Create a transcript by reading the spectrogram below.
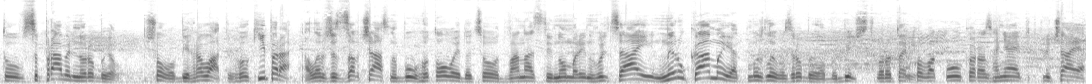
то все правильно робив. Пішов обігравати голкіпера, але вже завчасно був готовий до цього 12-й номер інгульця. І не руками, як можливо, зробила би більшість воротарів. Вакулко розганяє, підключає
